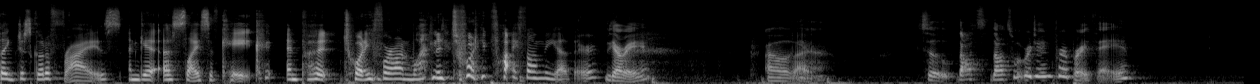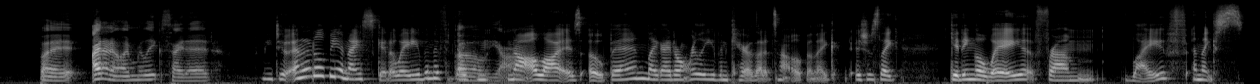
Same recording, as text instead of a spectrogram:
like just go to Fry's and get a slice of cake and put 24 on one and 25 on the other. Yeah, right. Oh But- yeah. So that's that's what we're doing for a birthday. But I don't know. I'm really excited. Me too. And it'll be a nice getaway, even if like Oh, yeah. not a lot is open. Like I don't really even care that it's not open. Like it's just like getting away from life and like s-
